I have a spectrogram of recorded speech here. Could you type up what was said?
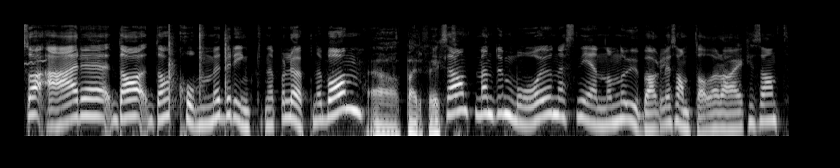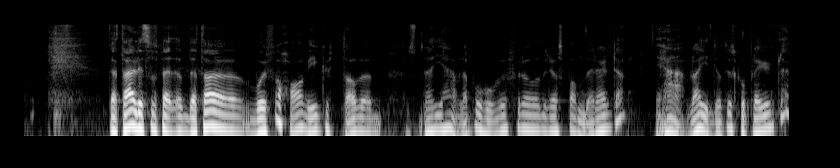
så er eh, da, da kommer drinkene på løpende bånd. Ja, Ikke perfekt. sant? Men du må jo nesten gjennom noen ubehagelige samtaler da, ikke sant. Dette er litt så. Dette, hvorfor har vi gutta det jævla behovet for å drive og spandere hele tiden? Jævla idiotisk opplegg, egentlig.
